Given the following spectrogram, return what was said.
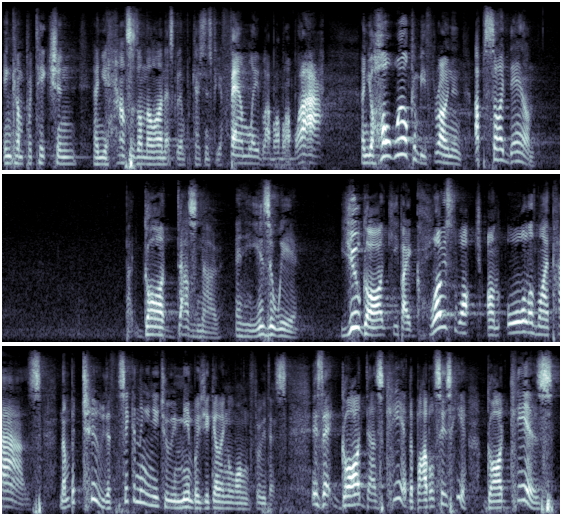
income protection and your house is on the line. That's got implications for your family, blah, blah, blah, blah. And your whole world can be thrown in upside down. But God does know and He is aware you, God, keep a close watch on all of my paths. Number two, the second thing you need to remember as you're going along through this is that God does care. The Bible says here, God cares.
